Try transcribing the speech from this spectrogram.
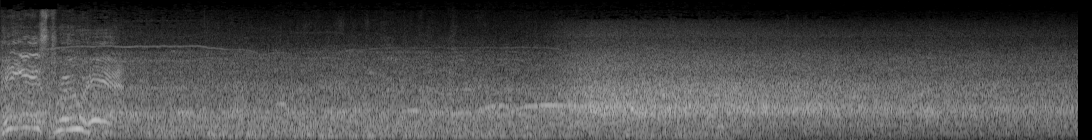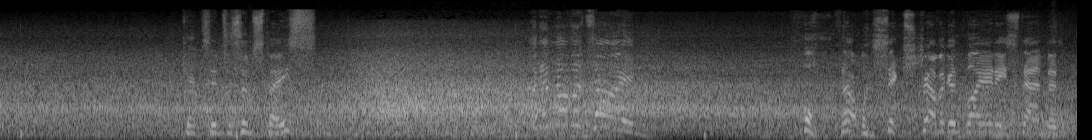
He is through here. Gets into some space. And another time! Oh, that was extravagant by any standard.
